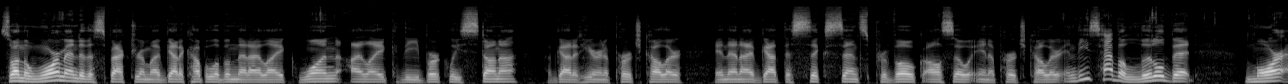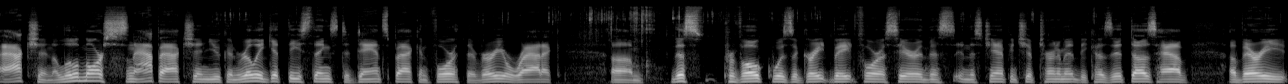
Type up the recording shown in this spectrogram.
So on the warm end of the spectrum, I've got a couple of them that I like. One, I like the Berkley Stunna. I've got it here in a perch color. And then I've got the Six Sense Provoke also in a perch color. And these have a little bit more action, a little more snap action. You can really get these things to dance back and forth. They're very erratic. Um, this Provoke was a great bait for us here in this, in this championship tournament because it does have a very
